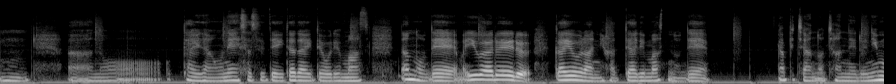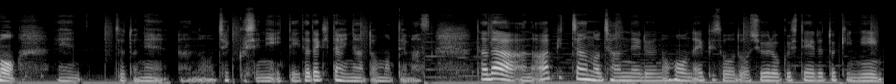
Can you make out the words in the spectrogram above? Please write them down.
うん、あの対談をねさせていただいております。なので、まあ、URL 概要欄に貼ってありますのでアピちゃんのチャンネルにも、えー、ちょっとねあのチェックしに行っていただきたいなと思ってます。ただあのアピちゃんのチャンネルの方のエピソードを収録している時に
